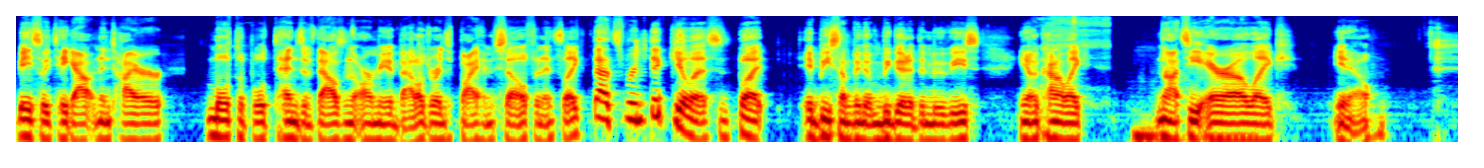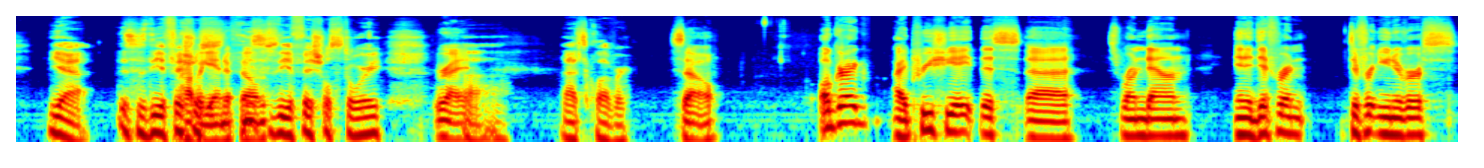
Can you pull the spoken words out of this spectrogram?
basically take out an entire multiple tens of thousands army of battle droids by himself, and it's like that's ridiculous. But it'd be something that would be good at the movies, you know, kind of like Nazi era, like you know. Yeah, this is the official propaganda films. This is the official story, right? Uh, that's clever. So, well, Greg, I appreciate this uh, this rundown in a different different universe,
